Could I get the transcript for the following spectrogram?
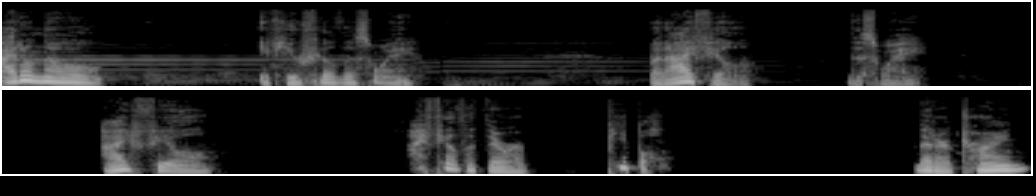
I don't know if you feel this way, but I feel this way. I feel I feel that there are people that are trying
